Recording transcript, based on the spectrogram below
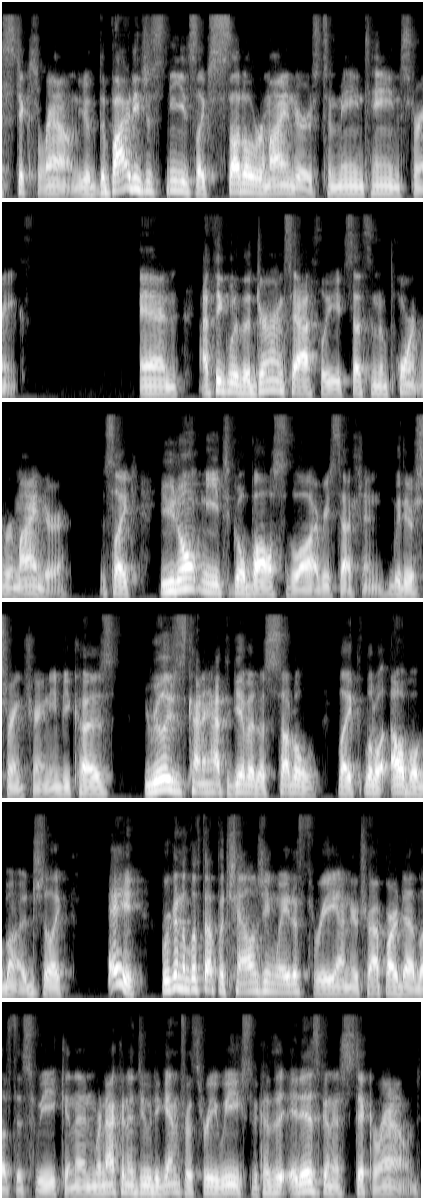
sticks around. You know, the body just needs like subtle reminders to maintain strength and I think with endurance athletes, that's an important reminder. It's like you don't need to go balls to the wall every session with your strength training because you really just kind of have to give it a subtle, like little elbow nudge. Like, hey, we're going to lift up a challenging weight of three on your trap bar deadlift this week. And then we're not going to do it again for three weeks because it, is going to stick around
